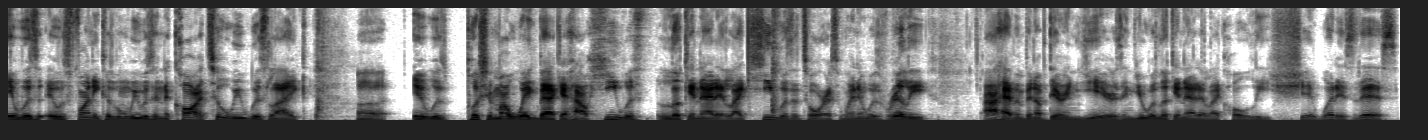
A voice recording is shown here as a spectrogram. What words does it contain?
it was it was funny because when we was in the car too, we was like, uh, it was pushing my wig back at how he was looking at it like he was a tourist when it was really I haven't been up there in years and you were looking at it like holy shit what is this?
